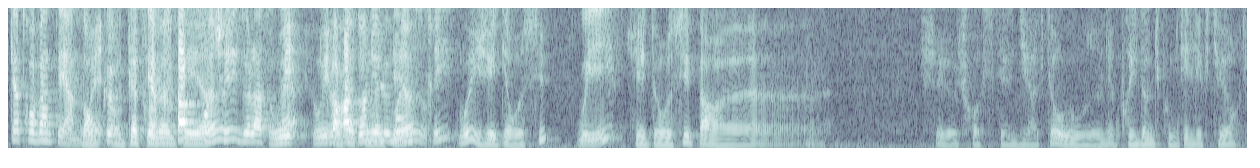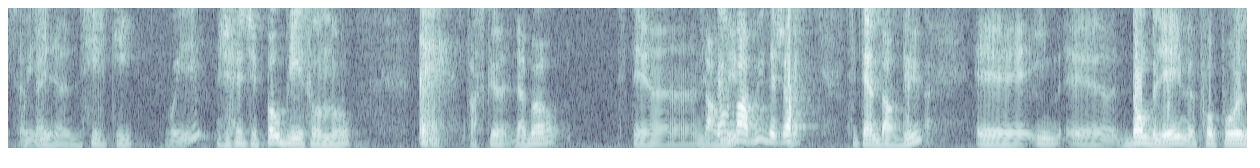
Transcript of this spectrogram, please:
81. Donc, euh, tu t'es rapproché de la SNED, tu leur as donné le manuscrit Oui, j'ai été reçu. Oui. J'ai été reçu par, euh, je, crois que c'était le directeur ou le président du comité de lecture qui s'appelle Msilti. Oui. Je n'ai pas oublié son nom, parce que d'abord, c'était un barbu. C'était un barbu déjà C'était un barbu. Et euh, d'emblée, il me propose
